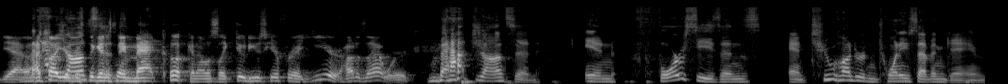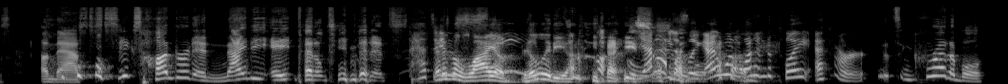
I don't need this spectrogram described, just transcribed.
Yeah, I thought you were just gonna say Matt Cooke, and I was like, dude, he was here for a year. How does that work? Matt Johnson in four seasons and 227 games amassed 698 penalty minutes. That's That is a liability on the ice. Yeah, Oh my like I wouldn't want him to play ever. It's incredible.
